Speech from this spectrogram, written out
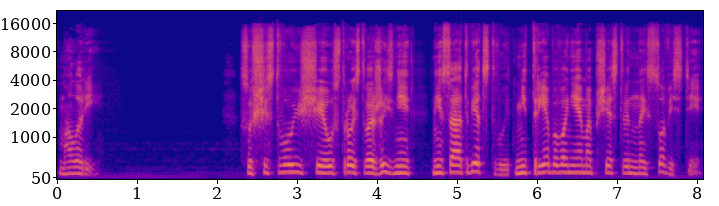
Малори Существующее устройство жизни не соответствует ни требованиям общественной совести,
